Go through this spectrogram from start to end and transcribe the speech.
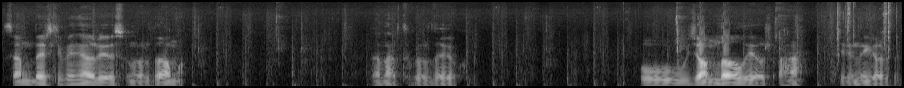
Sen belki beni arıyorsun orada ama ben artık orada yokum. Oo cam dağılıyor. Aha birini gördüm.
